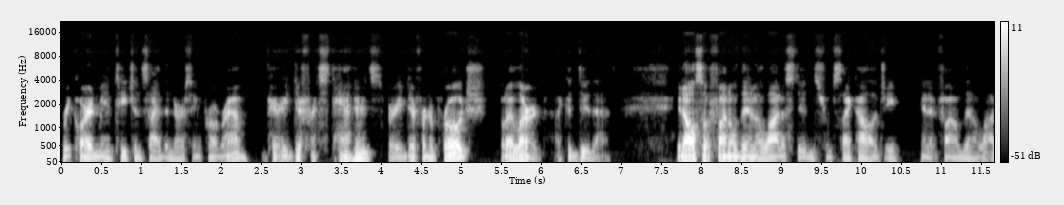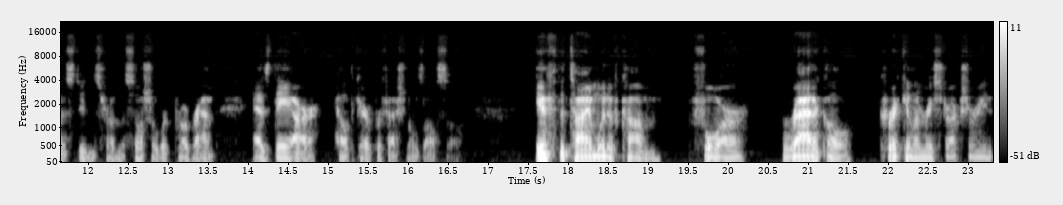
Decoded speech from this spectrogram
required me to teach inside the nursing program. Very different standards, very different approach, but I learned I could do that. It also funneled in a lot of students from psychology and it funneled in a lot of students from the social work program as they are healthcare professionals also. If the time would have come for radical curriculum restructuring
